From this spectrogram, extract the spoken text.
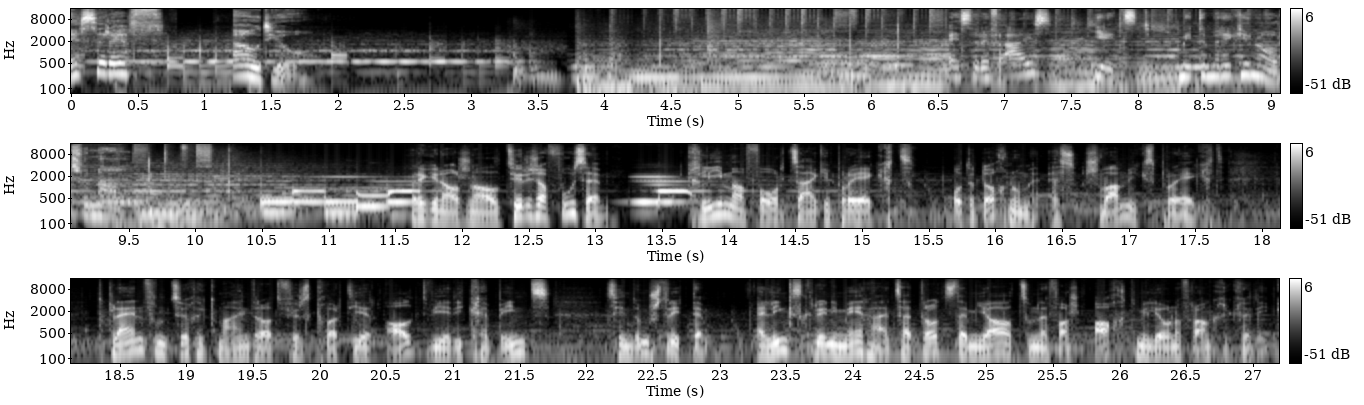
SRF Audio. SRF 1, jetzt mit dem Regionaljournal. Regionaljournal Zürich Schaffhausen. Klimavorzeigeprojekt oder doch nur ein schwammiges Projekt. Die Pläne vom Zürcher Gemeinderat für das Quartier Altwiedeke-Binz sind umstritten. Eine linksgrüne Mehrheit sagt trotzdem Ja zum fast 8 Millionen Franken Kredit.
